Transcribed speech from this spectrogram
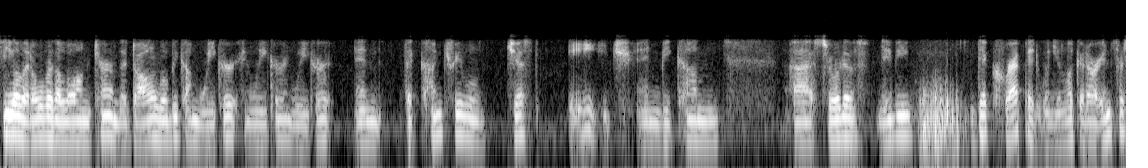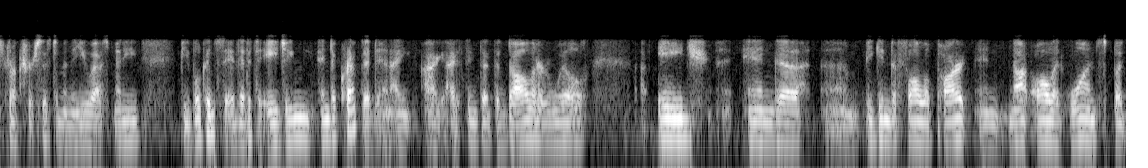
feel that over the long term, the dollar will become weaker and weaker and weaker, and the country will just age and become uh, sort of maybe decrepit when you look at our infrastructure system in the U.S. Many people could say that it's aging and decrepit, and I, I, I think that the dollar will age and uh, um, begin to fall apart, and not all at once, but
